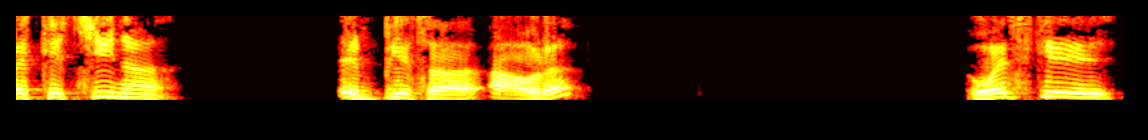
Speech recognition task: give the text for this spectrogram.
es que China empieza ahora? ¿O es que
